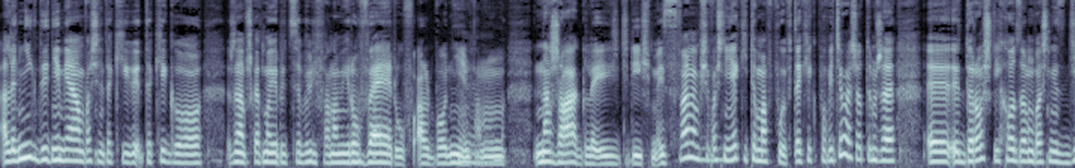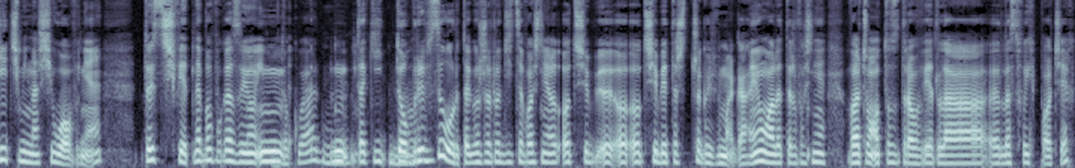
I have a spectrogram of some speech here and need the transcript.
ale nigdy nie miałam właśnie taki, takiego, że na przykład moi rodzice byli fanami rowerów albo nie wiem, tam na żagle jeździliśmy. I zastanawiam się właśnie, jaki to ma wpływ. Tak jak powiedziałaś o tym, że y, dorośli chodzą właśnie z dziećmi na siłownię, to jest świetne, bo pokazują im Dokładnie. taki no. dobry wzór tego, że rodzice właśnie od siebie, od siebie też czegoś wymagają, ale też właśnie walczą o to zdrowie dla, dla swoich pociech.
